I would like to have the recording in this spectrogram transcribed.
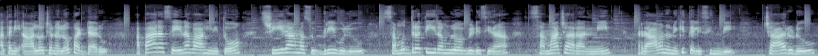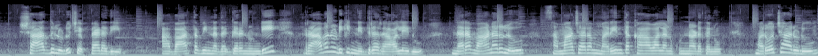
అతని ఆలోచనలో పడ్డారు. అపార సేనవాహినితో శ్రీరామ సుగ్రీవులు సముద్ర తీరంలో విడిసిన సమాచారాన్ని రావణునికి తెలిసింది. చారుడు శార్దులుడు చెప్పాడది. ఆ వార్త విన్న దగ్గర నుండి రావణుడికి నిద్ర రాలేదు. నరవానరులు సమాచారం మరింత కావాలనుకున్నాడతను. మరోచారుడు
